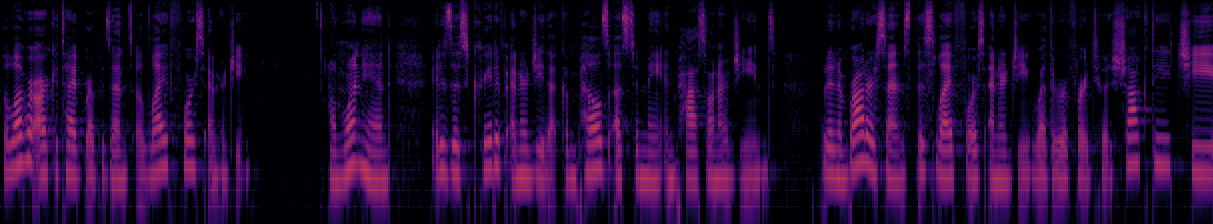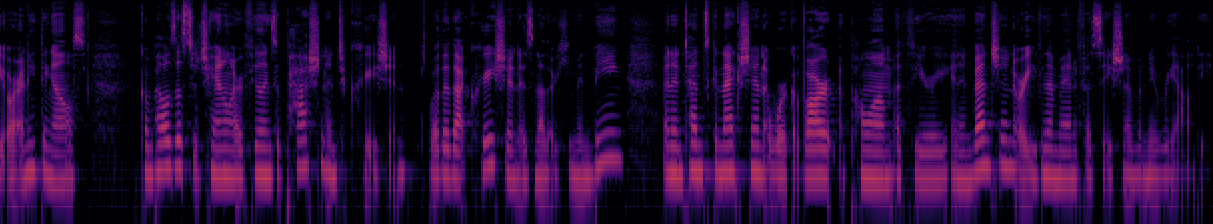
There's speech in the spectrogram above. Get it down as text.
The lover archetype represents a life force energy. On one hand, it is this creative energy that compels us to mate and pass on our genes. But in a broader sense, this life force energy, whether referred to as Shakti, Chi, or anything else, compels us to channel our feelings of passion into creation, whether that creation is another human being, an intense connection, a work of art, a poem, a theory, an invention, or even the manifestation of a new reality.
